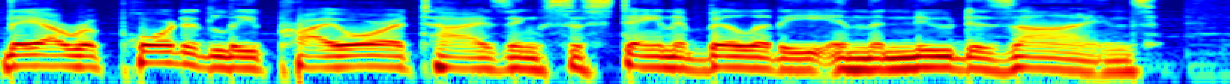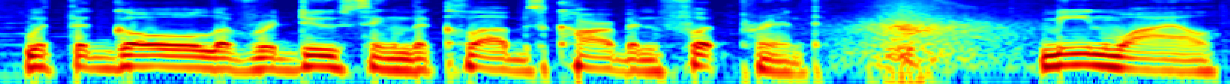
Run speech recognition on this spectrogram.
They are reportedly prioritizing sustainability in the new designs, with the goal of reducing the club's carbon footprint. Meanwhile,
